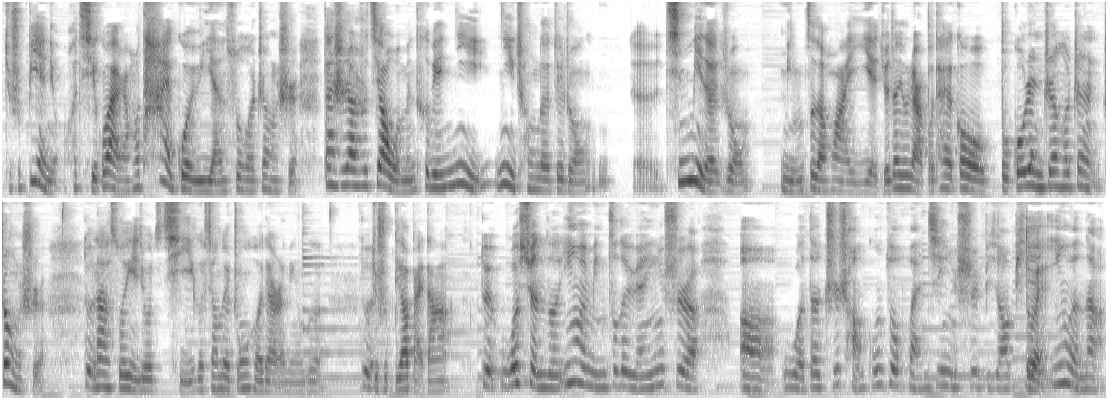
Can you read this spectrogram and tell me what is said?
就是别扭和奇怪，然后太过于严肃和正式。但是要是叫我们特别昵昵称的这种，呃，亲密的这种名字的话，也觉得有点不太够不够认真和正正式。对那所以就起一个相对中和点儿的名字，对就是比较百搭。对我选择英文名字的原因是，呃，我的职场工作环境是比较偏英文的，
